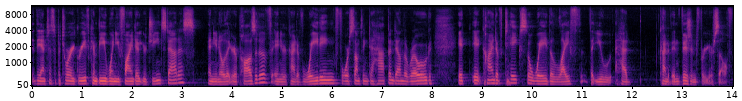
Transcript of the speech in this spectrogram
the anticipatory grief can be when you find out your gene status and you know that you're positive and you're kind of waiting for something to happen down the road. It, it kind of takes away the life that you had kind of envisioned for yourself.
